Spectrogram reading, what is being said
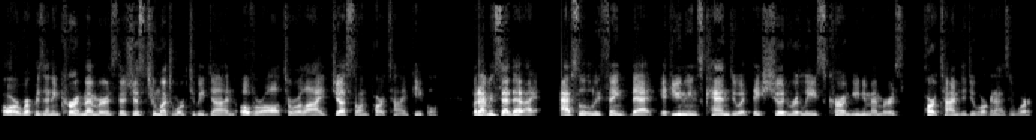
or representing current members, there's just too much work to be done overall to rely just on part time people. But having said that, I absolutely think that if unions can do it, they should release current union members part time to do organizing work.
